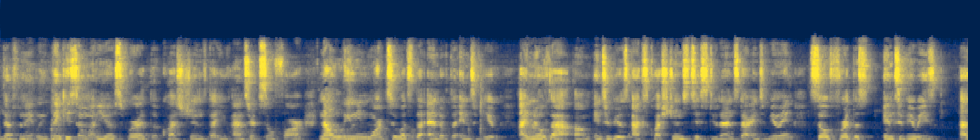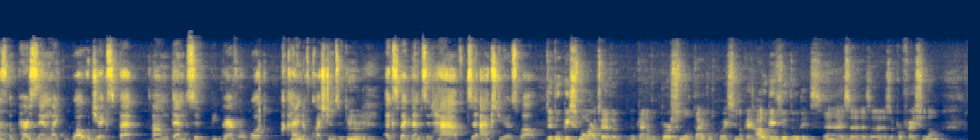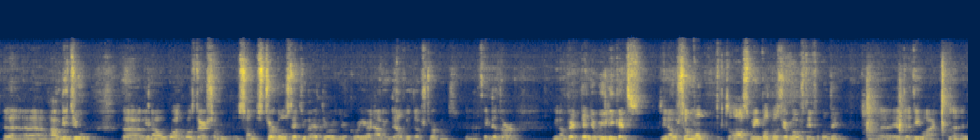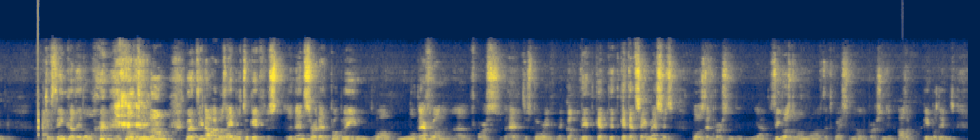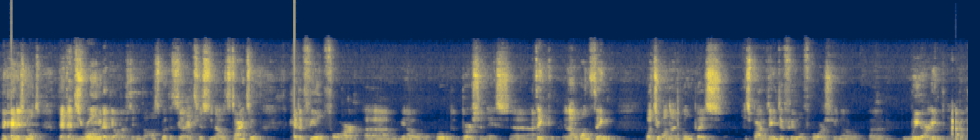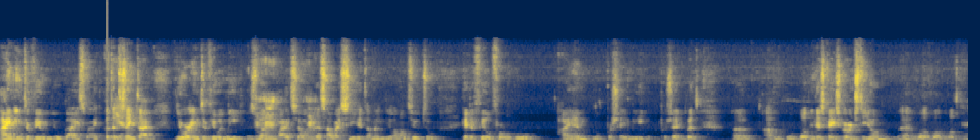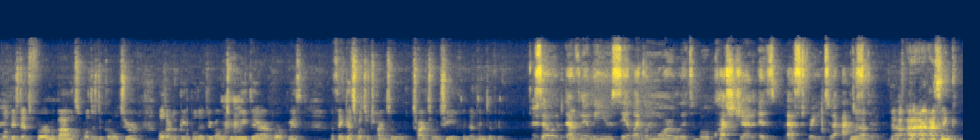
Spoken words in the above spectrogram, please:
Definitely. Thank you so much, Joost, for the questions that you've answered so far. Now, leaning more towards the end of the interview, I know that um, interviewers ask questions to students that are interviewing. So, for the interviewees as a person, like, what would you expect um, them to prepare for? What kind of questions would you expect them to have to ask you as well? It would be smart to have a, a kind of a personal type of question. Okay, how did you do this eh, as, a, as, a, as a professional? Uh, uh, how did you, uh, you know, was, was there some some struggles that you had during your career and how you dealt with those struggles? Yeah, I think that are, you know, then you really get, you know, someone asked me what was your most difficult day uh, at, at EY, yeah, and I had to think a little, not too long, but you know, I was able to give an answer that probably, well, not everyone, uh, of course, had the story got, did get did get that same message because that person, yeah, she was the one who asked that question. The other person, did, other people didn't. Again, it's not that it's wrong that the others didn't ask, but it's uh, it's just you know, it's trying to get a feel for um, you know who the person is. Uh, I think you know one thing what you want to accomplish as part of the interview, of course, you know, uh, we are in, I'm interviewing you guys, right? But at the same time, you are interviewing me as well, Mhm. right? So that's how I see it. I mean, I want you to get a feel for who I am, not per se me, per se, but uh, what in this case Ernst Young, uh, what, what, what, what is that firm about? What is the culture? What are the people that you're going to Mhm. meet there and work with? I think that's what you're trying to try to achieve in that interview. So, definitely, you see like a more relatable question is best for you to ask Yeah. them. Yeah, I, I- I think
